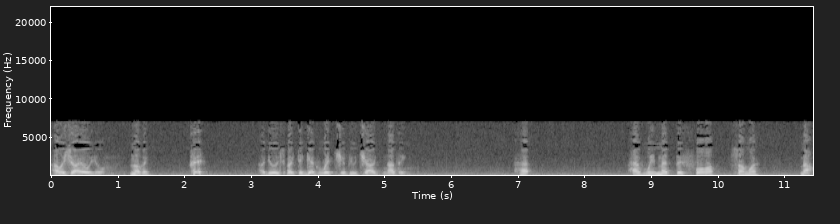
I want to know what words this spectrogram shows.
How much I owe you? Nothing. How do you expect to get rich if you charge nothing? Ha- have we met before somewhere? No.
